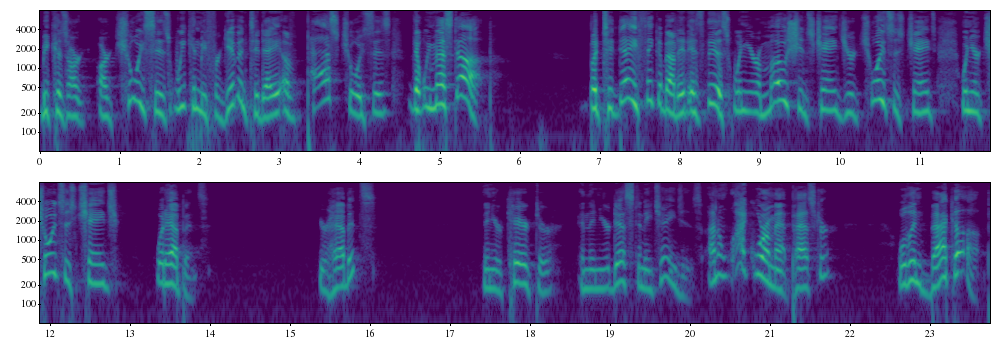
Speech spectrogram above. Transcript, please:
Because our, our choices, we can be forgiven today of past choices that we messed up. But today, think about it as this. When your emotions change, your choices change. When your choices change, what happens? Your habits, then your character, and then your destiny changes. I don't like where I'm at, Pastor. Well, then back up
